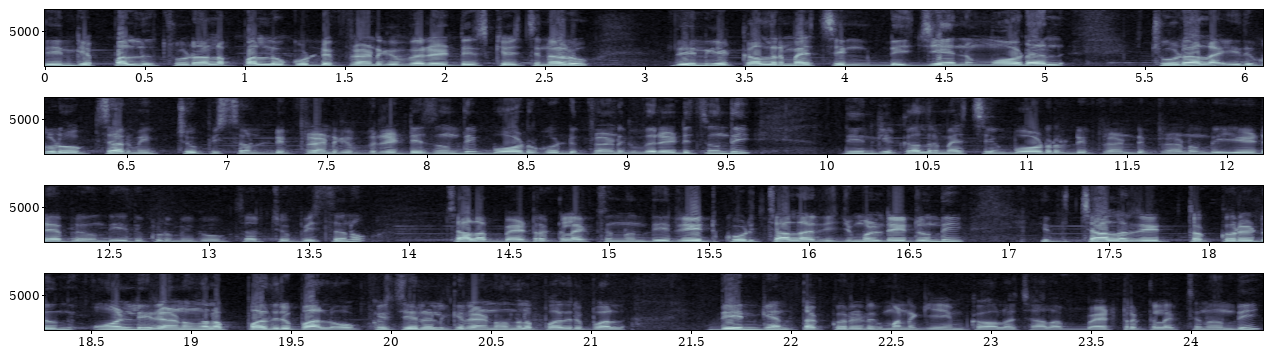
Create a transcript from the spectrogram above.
దీనికి పళ్ళు చూడాలి? పళ్ళు కూడా డిఫరెంట్గా వెరైటీస్కి ఇచ్చినారు. దీనికి కలర్ మ్యాచింగ్ డిజైన్ మోడల్ చూడాలా? ఇది కూడా ఒకసారి మీకు చూపిస్తాను. డిఫరెంట్గా వెరైటీస్ ఉంది. బార్డర్ కూడా డిఫరెంట్గా వెరైటీస్ ఉంది. దీనికి colour matching border different different ఉంది. ఏ టైప్లో ఉంది? ఇది కూడా మీకు ఒకసారి చూపిస్తాను. చాలా బెటర్ కలెక్షన్ ఉంది. రేట్ కూడా చాలా రీజనబుల్ రేట్ ఉంది. ఇది చాలా రేట్ తక్కువ రేట్ ఉంది. ఓన్లీ రెండు వందల పది రూపాయలు. ఒక్క చీరలకి రెండు వందల పది రూపాయలు. దేనికైనా తక్కువ రేటుకి మనకి ఏం కావాలో? చాలా బెటర్ కలెక్షన్ ఉంది.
